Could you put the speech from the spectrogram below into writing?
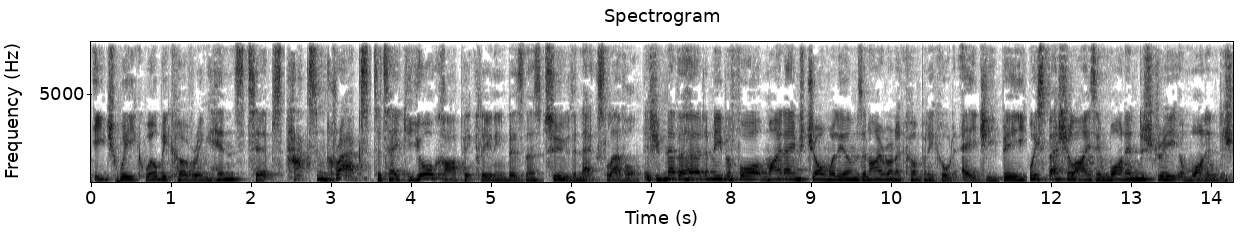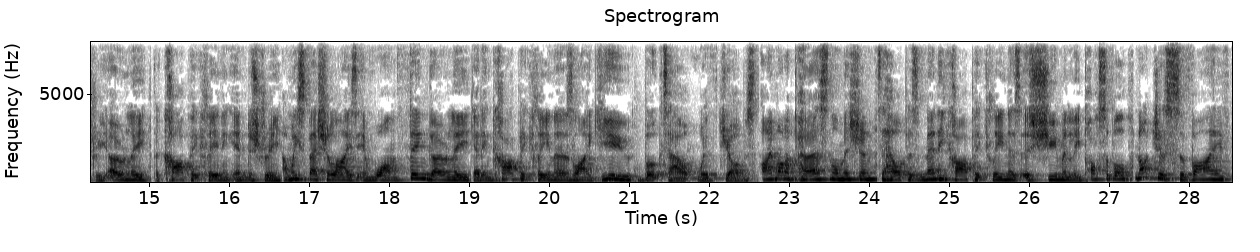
Each week we'll be covering hints, tips, hacks and cracks to take your carpet cleaning business to the next level. If you've never heard of me before, my name's John Williams and I run a company called AGB. We specialize in one industry and one industry only, the carpet cleaning industry, and we specialize in one thing only, getting carpet cleaners like you booked out with jobs. I'm on a personal mission to help as many carpet cleaners as humanly possible, not just survive,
